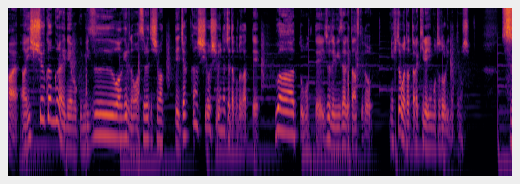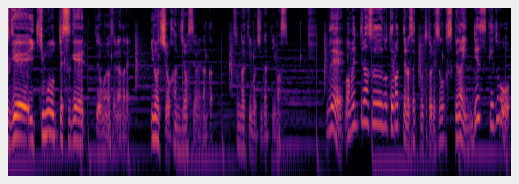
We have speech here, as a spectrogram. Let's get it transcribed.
はい。あ1週間ぐらいね、僕、水をあげるの忘れてしまって、若干塩塩になっちゃったことがあって、うわーっと思って、急いで水あげたんですけど、一晩経ったら綺麗に元通りになってました。すげえ、生き物ってすげえって思いますよね。なんかね、命を感じますよね。なんか、そんな気持ちになっています。で、まあ、メンテナンスの手間っていうのはさっきも言った通りすごく少ないんですけど、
